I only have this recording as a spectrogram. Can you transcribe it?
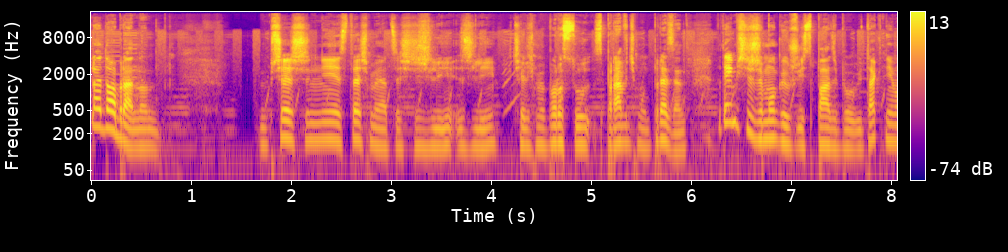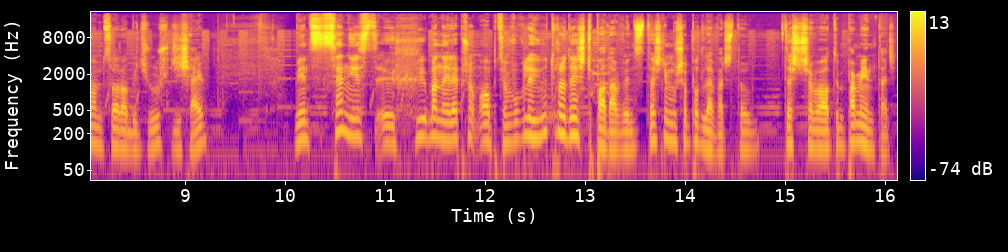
Ale dobra, no Przecież nie jesteśmy jacyś źli, źli. Chcieliśmy po prostu sprawić mu prezent. Wydaje mi się, że mogę już i spać, bo i tak nie mam co robić już dzisiaj. Więc sen jest y, chyba najlepszą opcją. W ogóle jutro deszcz pada, więc też nie muszę podlewać. To też trzeba o tym pamiętać.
